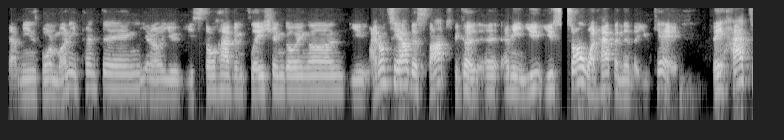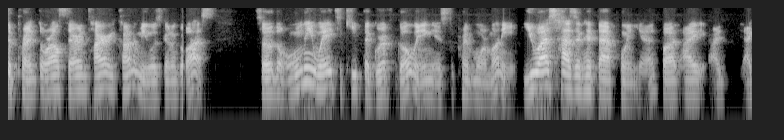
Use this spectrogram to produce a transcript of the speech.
that means more money printing you know you you still have inflation going on. You i don't see how this stops because uh, i mean you you saw what happened in the uk they had to print or else their entire economy was going to go bust. So the only way to keep the grip going is to print more money. Us hasn't hit that point yet but i i, I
